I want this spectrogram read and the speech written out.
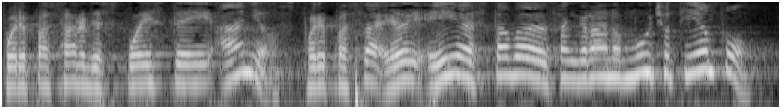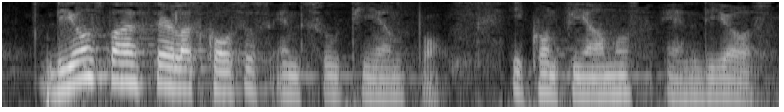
puede pasar después de años. Puede pasar. Ella estaba sangrando mucho tiempo. Dios va a hacer las cosas en su tiempo. Y confiamos en Dios.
